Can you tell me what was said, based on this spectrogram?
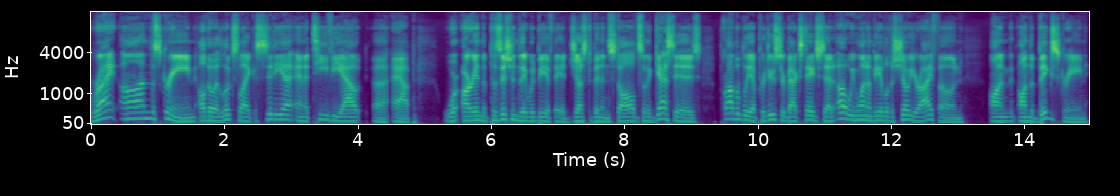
right on the screen. Although it looks like Cydia and a TV out uh, app were are in the position they would be if they had just been installed. So the guess is probably a producer backstage said, "Oh, we want to be able to show your iPhone." On on the big screen.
